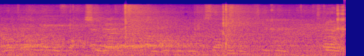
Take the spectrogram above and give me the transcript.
然后他那个发现那个发球就比上那种速度差了一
